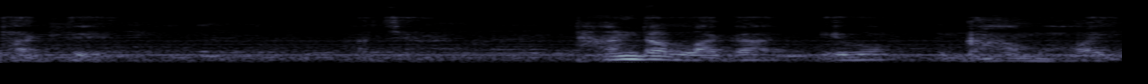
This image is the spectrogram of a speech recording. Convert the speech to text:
থাকতে আচ্ছা ঠান্ডা লাগা এবং ঘাম হয়,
